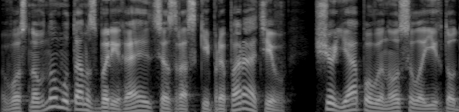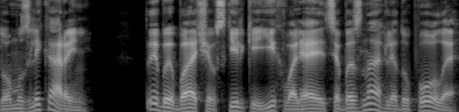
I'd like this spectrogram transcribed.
В основному там зберігаються зразки препаратів, що я повиносила їх додому з лікарень. Ти би бачив, скільки їх валяється без нагляду поле.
